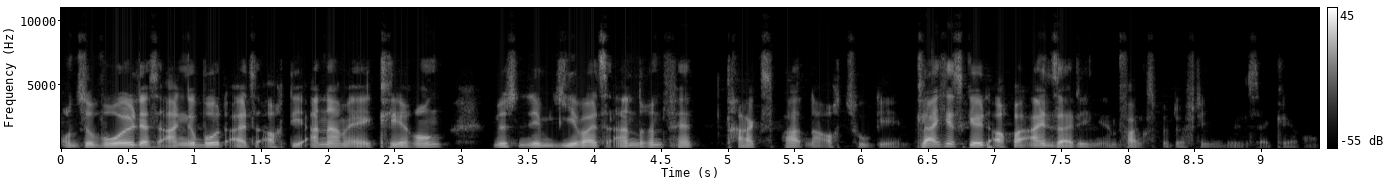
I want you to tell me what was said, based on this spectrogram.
Und sowohl das Angebot als auch die Annahmeerklärung müssen dem jeweils anderen Vertragspartner auch zugehen. Gleiches gilt auch bei einseitigen empfangsbedürftigen Willenserklärungen.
